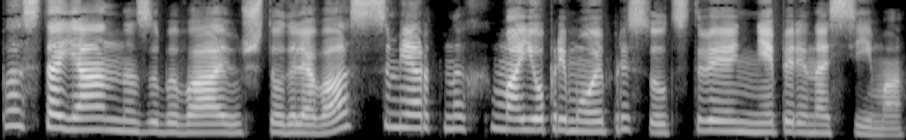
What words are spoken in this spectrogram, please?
Постоянно забываю, что для вас, смертных, мое прямое присутствие непереносимо.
